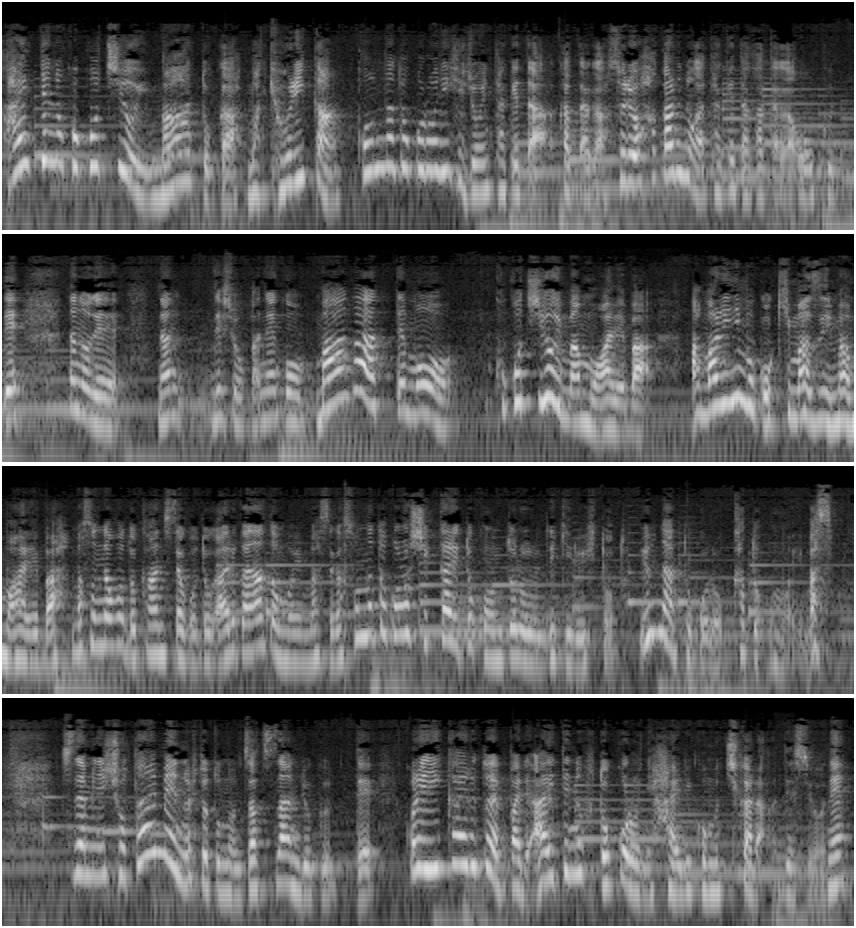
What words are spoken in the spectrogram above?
相手の心地よい間とか、まあ、距離感こんなところに非常にたけた方がそれを測るのがたけた方が多くってなので何でしょうかねこう間があっても心地よい間もあればあまりにもこう気まずい間もあれば、まあ、そんなことを感じたことがあるかなと思いますがそんなところをしっかりとコントロールできる人というようなところかと思います。ちなみに初対面の人との雑談力ってこれ言い換えるとやっぱり相手の懐に入り込む力ですよね。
